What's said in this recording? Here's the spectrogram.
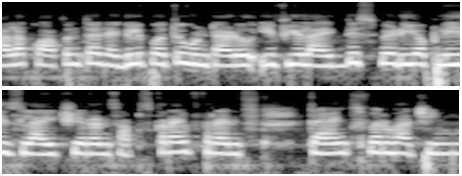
చాలా కోపంతో రగిలిపోతూ ఉంటాడు. If you like this video please like share and subscribe friends. Thanks for watching.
